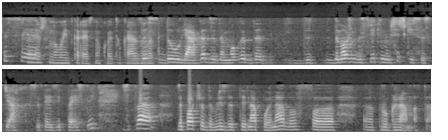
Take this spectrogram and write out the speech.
да се... Нещо много интересно, което да, казвате. се- да улягат, за да могат да, да, да можем да свикнем всички с тях, с тези песни. И затова започват да влизат една по една в а, а, програмата.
